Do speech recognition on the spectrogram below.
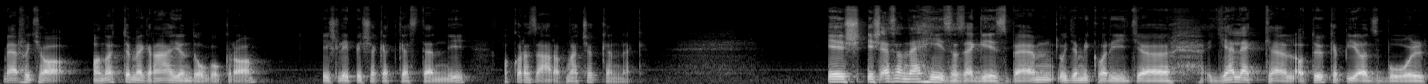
mert hogyha a nagy tömeg rájön dolgokra, és lépéseket kezd tenni, akkor az árak már csökkennek. És, és ez a nehéz az egészben, ugye amikor így jelekkel a tőkepiacból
